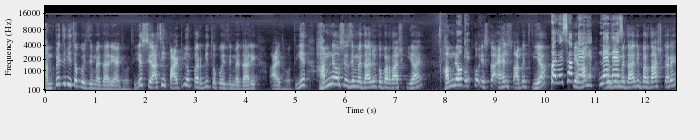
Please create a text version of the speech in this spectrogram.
ہم پہ بھی تو کوئی ذمہ داری عائد ہوتی ہے۔ سیاسی پارٹیوں پر بھی تو کوئی ذمہ داری عائد ہوتی ہے۔ ہم نے اسے ذمہ داری کو برداشت کیا ہے۔ ہم نے خود کو اس کا اہل ثابت کیا کہ ہم وہ ذمہ داری برداشت کریں۔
